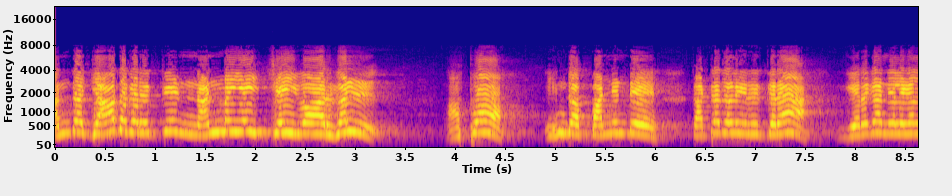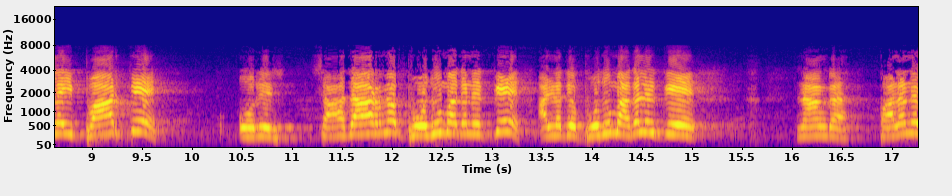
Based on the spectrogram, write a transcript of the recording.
அந்த ஜாதகருக்கு நன்மையை செய்வார்கள். அப்போ இந்த பன்னெண்டு கட்டத்தில் இருக்கிற கிரக நிலைகளை பார்த்து ஒரு சாதாரண பொதுமகனுக்கு அல்லது பொதுமகளுக்கு நாங்க பலனை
